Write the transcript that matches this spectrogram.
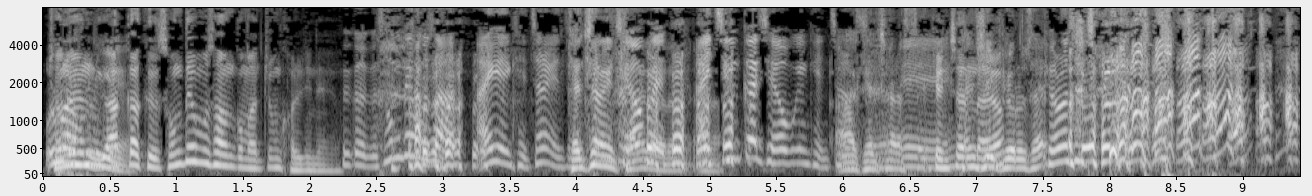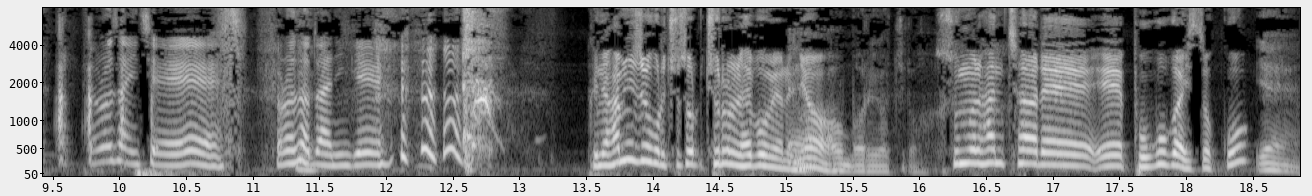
얼마나 저는. 아까 그 성대모사 한 것만 좀 걸리네요. 그러니까 그 성대모사 아니 괜찮아 괜찮아. 괜찮아, 괜찮아. 제가 보기엔. 아니 지금까지 제가 보기엔 괜찮았어요. 아, 괜찮았어요. 예. 괜찮- 괜찮나요? 변호사요? 변호사 변호사인 채 변호사도 아닌 게 그냥 합리적으로 추, 추론 을 해보면은요. 어, 머리 어지러 21차례의 보고가 있었고 예.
